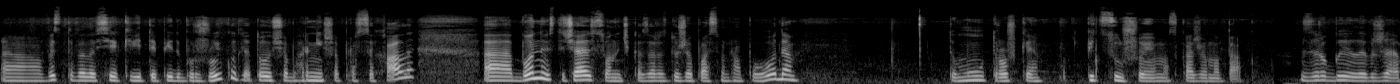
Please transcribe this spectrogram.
А, Виставили всі квіти під буржуйку для того, щоб гарніше просихали, бо не вистачає сонечка. Зараз дуже пасмурна погода, тому трошки підсушуємо, скажімо так. Зробили вже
